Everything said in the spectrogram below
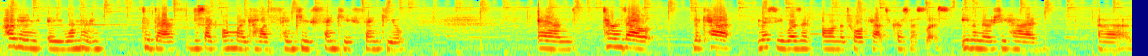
hugging a woman to death just like oh my god thank you thank you thank you and turns out the cat Missy wasn't on the 12 cats Christmas list even though she had uh,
